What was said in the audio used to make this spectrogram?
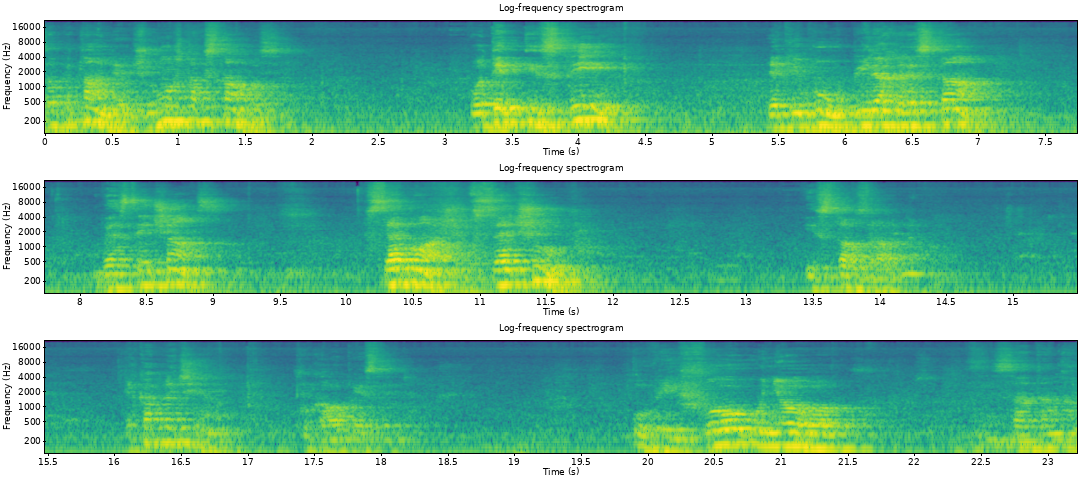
запитання, чому ж так сталося? Один із тих, який був біля Христа весь цей час, все бачив, все чув і став зрадником. Яка причина? Лука увійшов у нього сатана.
